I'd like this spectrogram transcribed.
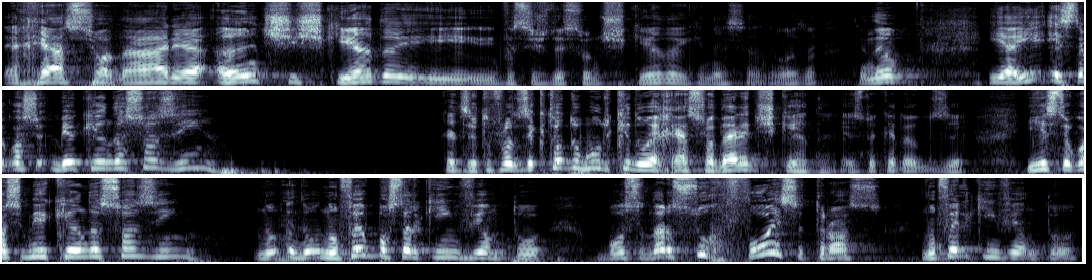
é reacionária, anti-esquerda, e vocês dois são de esquerda aqui nessa negócio, entendeu? E aí esse negócio meio que anda sozinho. Quer dizer, eu tô falando que todo mundo que não é reacionário é de esquerda. É isso que eu quero dizer. E esse negócio meio que anda sozinho. Não, não foi o Bolsonaro que inventou. O Bolsonaro surfou esse troço. Não foi ele que inventou.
